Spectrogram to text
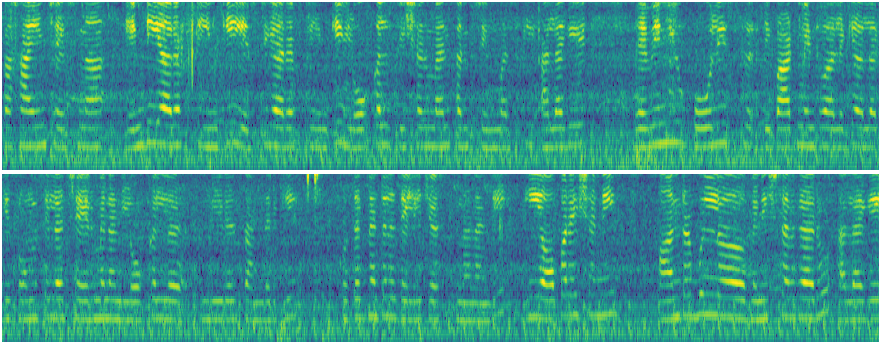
సహాయం చేసిన ఎన్డీఆర్ఎఫ్ టీమ్కి ఎస్టీఆర్ఎఫ్ టీమ్కి లోకల్ ఫిషర్మెన్స్ అండ్ స్విమ్మర్స్కి అలాగే రెవెన్యూ పోలీస్ డిపార్ట్మెంట్ వాళ్ళకి అలాగే Somasila chairman and local leaders అందరికీ కృతజ్ఞతలు తెలియజేస్తున్నానండి. ఈ ఆపరేషన్ని హానరబుల్ మినిస్టర్ గారు అలాగే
